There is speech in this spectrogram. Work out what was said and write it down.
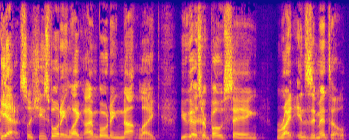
Yeah, so she's voting like I'm voting not like. You guys are both saying right in the middle,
